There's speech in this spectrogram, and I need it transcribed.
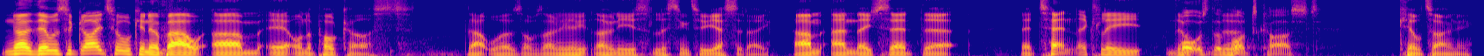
no, there was a guy talking about um, it on a podcast that was I was only only listening to yesterday, um, and they said that they're technically the, what was the, podcast? Kill Tony.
